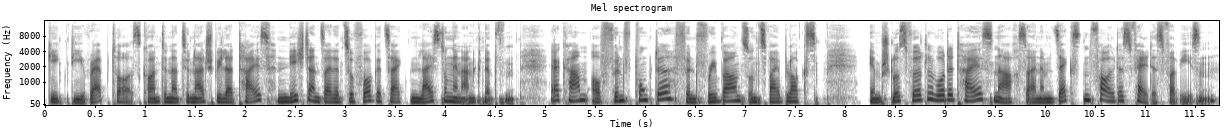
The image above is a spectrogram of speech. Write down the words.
Gegen die Raptors konnte Nationalspieler Theiss nicht an seine zuvor gezeigten Leistungen anknüpfen. Er kam auf fünf Punkte, fünf Rebounds und zwei Blocks. Im Schlussviertel wurde Thais nach seinem sechsten Foul des Feldes verwiesen.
